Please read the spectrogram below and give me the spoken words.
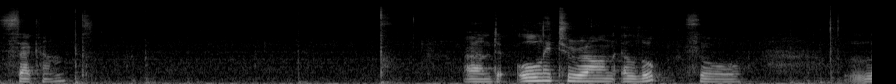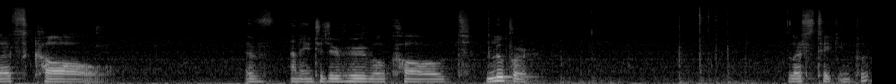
second. And we'll need to run a loop so let's call an integer variable called looper. Let's take input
